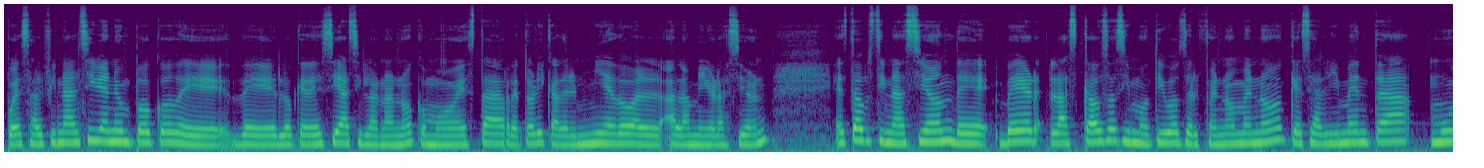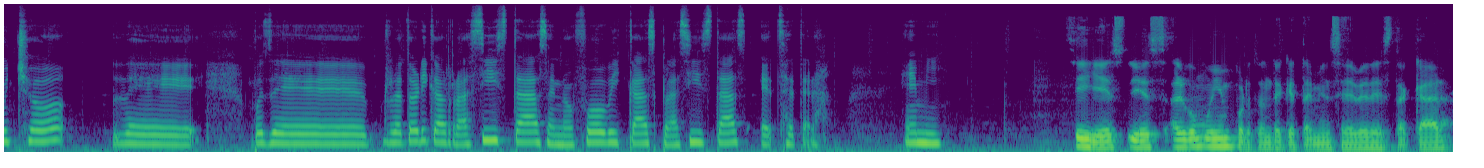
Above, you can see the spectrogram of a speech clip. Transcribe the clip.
pues al final sí viene un poco de, de lo que decía Silana, ¿no? Como esta retórica del miedo al, a la migración, esta obstinación de ver las causas y motivos del fenómeno que se alimenta mucho de pues de retóricas racistas, xenofóbicas, clasistas, etcétera. Emi. Sí, y es, algo muy importante que también se debe destacar,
